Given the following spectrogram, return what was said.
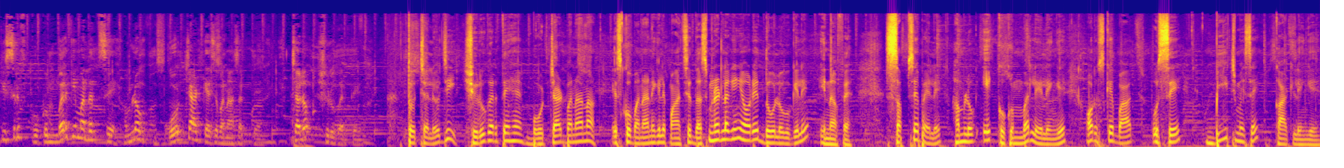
कि सिर्फ़ कुकुम्बर की मदद से हम लोग बोट चाट कैसे बना सकते हैं। चलो, शुरू करते हैं। तो चलो जी, शुरू करते हैं बोट चाट बनाना। इसको बनाने के लिए पाँच से दस मिनट लगेंगे और ये दो लोगों के लिए इनफ है। सबसे पहले हम लोग एक कुकुम्बर ले लेंगे और उसके बाद उससे बीच में से काट लेंगे।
